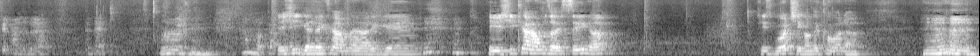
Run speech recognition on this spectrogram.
fit under the, the bed. I'm not that Is she gonna come out again? Here she comes, I've seen her. She's watching on the corner. I'm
